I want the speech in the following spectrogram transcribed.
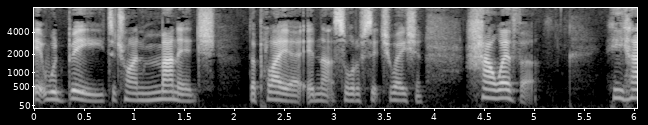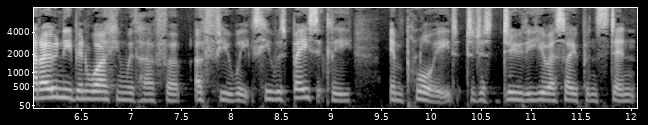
it would be to try and manage the player in that sort of situation. However, he had only been working with her for a few weeks. He was basically employed to just do the US Open stint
